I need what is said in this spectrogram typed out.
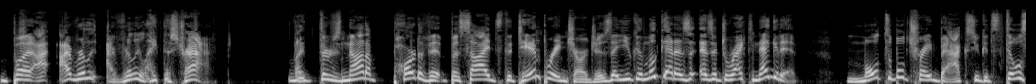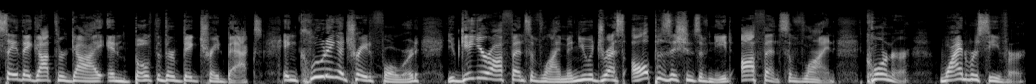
But I, I really, I really like this draft like there's not a part of it besides the tampering charges that you can look at as, as a direct negative. Multiple trade backs. You could still say they got their guy in both of their big trade backs, including a trade forward. You get your offensive lineman. You address all positions of need, offensive line, corner, wide receiver,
